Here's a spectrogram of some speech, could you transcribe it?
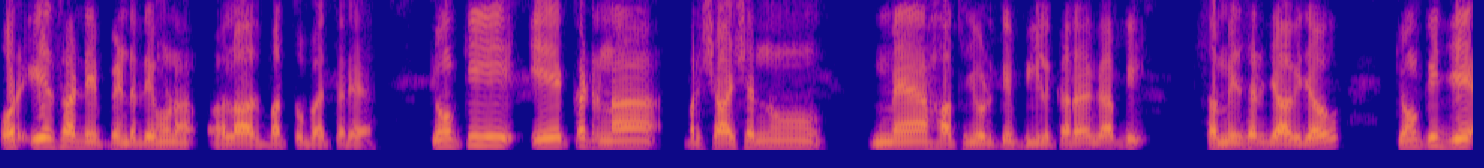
ਔਰ ਇਹ ਸਾਡੇ ਪਿੰਡ ਦੇ ਹੁਣ ਹਾਲਾਤ ਬਦ ਤੋਂ ਬਿਹਤਰ ਆ, ਕਿਉਂਕਿ ਇਹ ਘਟਨਾ ਪ੍ਰਸ਼ਾਸਨ ਨੂੰ ਮੈਂ ਹੱਥ ਜੋੜ ਕੇ ਅਪੀਲ ਕਰਾਂਗਾ ਵੀ ਸਮੇਂ ਸਿਰ ਜਾਗ ਜਾਓ, ਕਿਉਂਕਿ ਜੇ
